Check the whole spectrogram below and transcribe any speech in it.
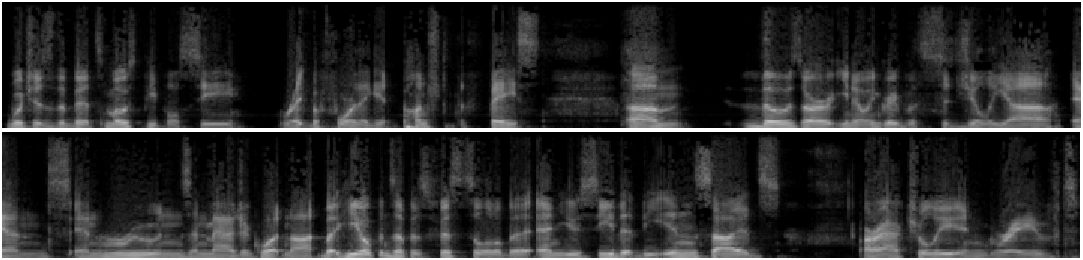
which is the bits most people see right before they get punched in the face, um, those are you know engraved with sigilia and and runes and magic whatnot. But he opens up his fists a little bit, and you see that the insides are actually engraved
